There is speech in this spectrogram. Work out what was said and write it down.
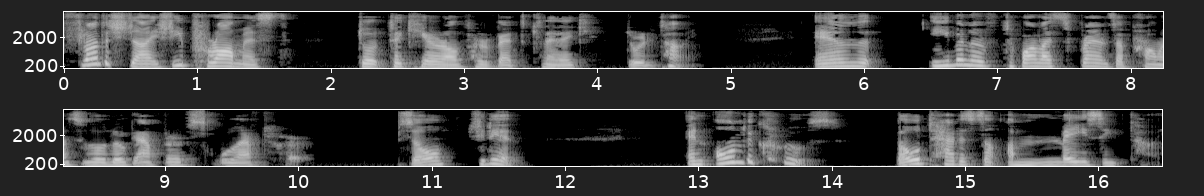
Fluttershy she promised to take care of her vet clinic during the time. And even if Twilight's friends had promised to look after school after her. So she did. And on the cruise, both had some amazing time,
